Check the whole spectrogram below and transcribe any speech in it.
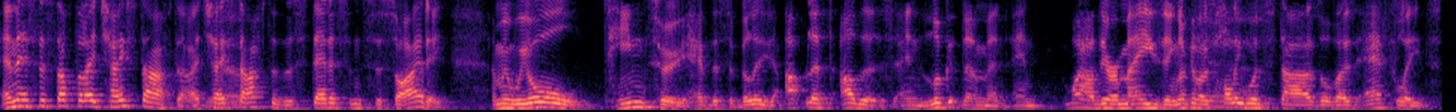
And that's the stuff that I chased after. I chased Yeah. after the status in society. I mean, we all tend to have this ability to uplift others and look at them and, and wow, they're amazing. Look at those Yeah. Hollywood stars or those athletes.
